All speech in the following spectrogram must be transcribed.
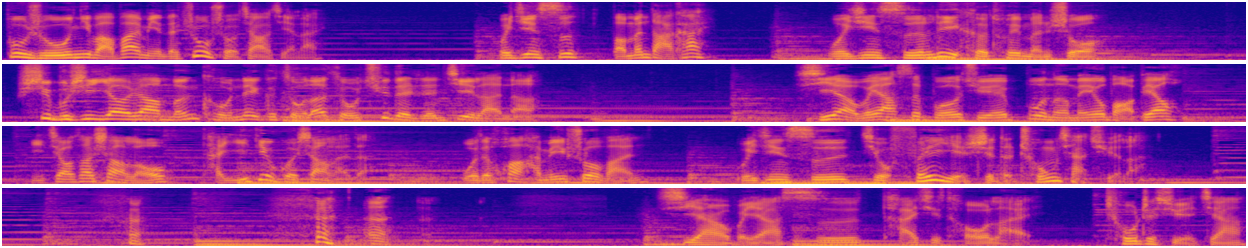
不如你把外面的助手叫进来。维金斯，把门打开。维金斯立刻推门说：“是不是要让门口那个走来走去的人进来呢？”席尔维亚斯伯爵不能没有保镖，你叫他上楼，他一定会上来的。我的话还没说完。维金斯就飞也似的冲下去了。哼，哼哼。西尔维亚斯抬起头来，抽着雪茄，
